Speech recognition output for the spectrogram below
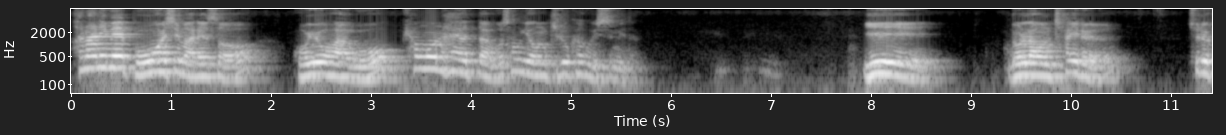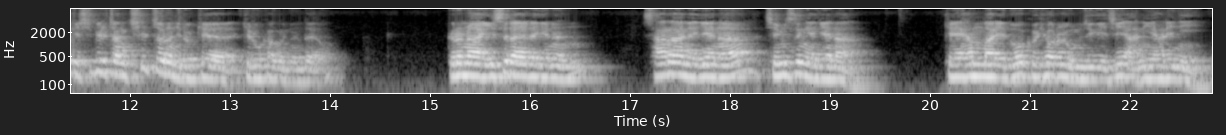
하나님의 보호하심 아래서 고요하고 평온하였다고 성경은 기록하고 있습니다. 이 놀라운 차이를 출애굽기 11장 7절은 이렇게 기록하고 있는데요. 그러나 이스라엘에게는 사람에게나 짐승에게나 개 한 마리도 그 혀를 움직이지 아니하리니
